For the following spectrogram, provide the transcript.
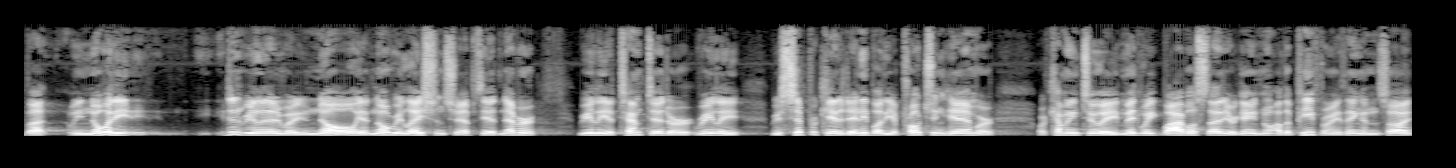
but I mean, nobody, he didn't really let anybody know. He had no relationships. He had never really attempted or really reciprocated anybody approaching him or, or coming to a midweek Bible study or getting to know other people or anything. And so I,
